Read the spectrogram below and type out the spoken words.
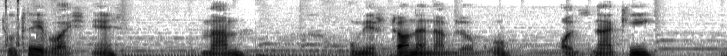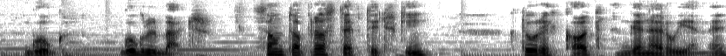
Tutaj właśnie mam umieszczone na blogu odznaki Google, Google Badge. Są to proste wtyczki, których kod generujemy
